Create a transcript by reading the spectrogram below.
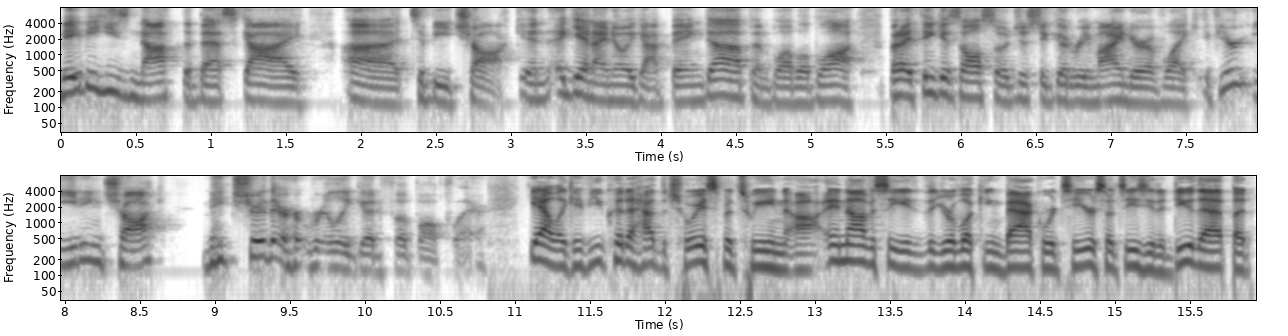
Maybe he's not the best guy uh, to be chalk. And again, I know he got banged up and blah, blah, blah. But I think it's also just a good reminder of like, if you're eating chalk, make sure they're a really good football player. Yeah, like if you could have had the choice between, uh, and obviously you're looking backwards here, so it's easy to do that. But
